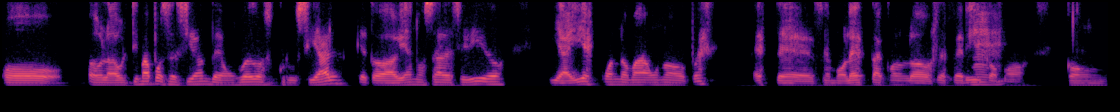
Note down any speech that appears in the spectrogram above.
o, o la última posesión de un juego crucial que todavía no se ha decidido. Y ahí es cuando más uno pues, este, se molesta con los referidos, como con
